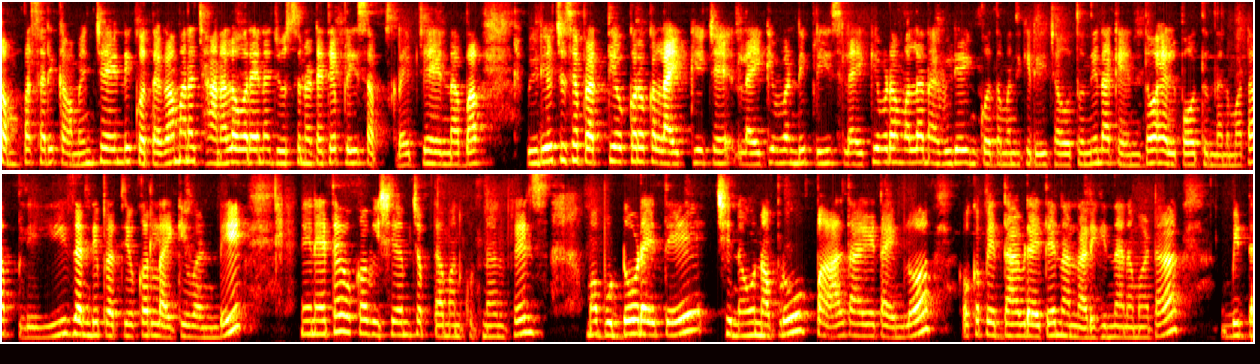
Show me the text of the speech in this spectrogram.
కంపల్సరీ కామెంట్ చేయండి. కొత్తగా మన ఛానల్ ఎవరైనా చూస్తున్నట్టయితే ప్లీజ్ సబ్స్క్రైబ్ చేయండి అబ్బా. వీడియో చూసే ప్రతి ఒక్కరు ఒక లైక్ చే లైక్ ఇవ్వండి. ప్లీజ్ లైక్ ఇవ్వడం వల్ల నా వీడియో ఇంకొంతమందికి రీచ్ అవుతుంది. నాకు ఎంతో హెల్ప్ అవుతుంది అనమాట ప్లీజ్ అండి ప్రతి ఒక్కరు లైక్ ఇవ్వండి. నేనైతే ఒక విషయం చెప్తామనుకుంటున్నాను ఫ్రెండ్స్. మా బుడ్డోడైతే చిన్న ఉన్నప్పుడు పాలు తాగే టైంలో ఒక పెద్ద ఆవిడ అయితే నన్ను అడిగిందనమాట బిడ్డ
